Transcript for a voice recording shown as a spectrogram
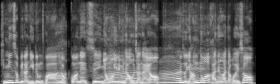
김민섭이란 이름과 아. 여권에 쓰인 영어 아. 이름이 나오잖아요. 아, 그래서 네. 양도가 가능하다고 해서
